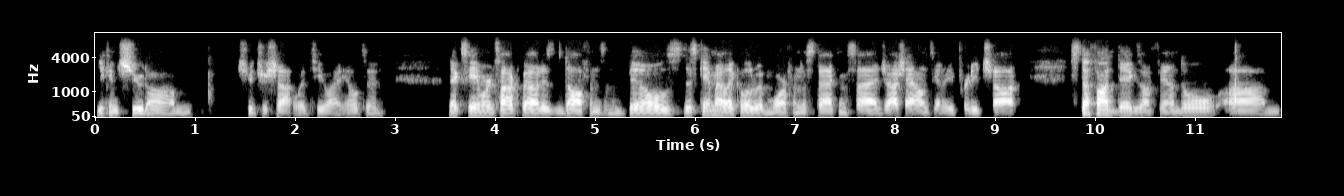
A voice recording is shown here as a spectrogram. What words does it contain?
you can shoot um shoot your shot with T.Y. Hilton. Next game we're going to talk about is the Dolphins and the Bills. This game I like a little bit more from the stacking side. Josh Allen's going to be pretty chalk. Stefon Diggs on FanDuel, um,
